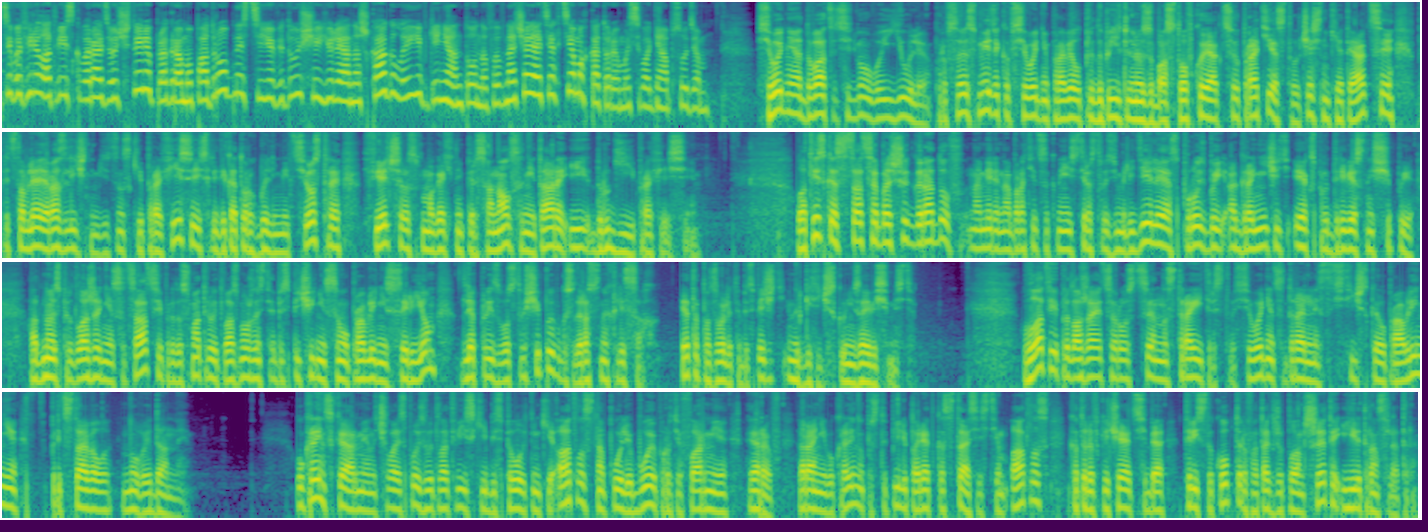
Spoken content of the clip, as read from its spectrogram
Здравствуйте, в эфире Латвийского радио 4, программа «Подробности», ее ведущие Юлиана Шкагала и Евгений Антонов. И вначале о тех темах, которые мы сегодня обсудим. Сегодня, 27 июля, профсоюз медиков сегодня провел предупредительную забастовку и акцию протеста. Участники этой акции представляли различные медицинские профессии, среди которых были медсестры, фельдшеры, вспомогательный персонал, санитары и другие профессии. Латвийская ассоциация больших городов намерена обратиться к Министерству земледелия с просьбой ограничить экспорт древесной щепы. Одно из предложений ассоциации предусматривает возможность обеспечения самоуправления сырьем для производства щепы в государственных лесах. Это позволит обеспечить энергетическую независимость. В Латвии продолжается рост цен на строительство. Сегодня Центральное статистическое управление представило новые данные. Украинская армия начала использовать латвийские беспилотники «Атлас» на поле боя против армии РФ. Ранее в Украину поступили порядка 100 систем «Атлас», которые включают в себя 300 коптеров, а также планшеты и ретрансляторы.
